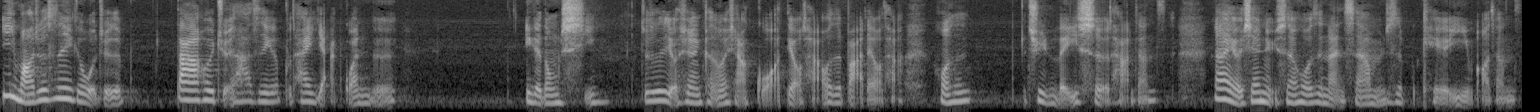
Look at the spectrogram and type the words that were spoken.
腋毛就是一个我觉得大家会觉得它是一个不太雅观的一个东西，就是有些人可能会想要刮掉它，或者拔掉它，或者是去镭射它这样子。那有些女生或者是男生，他们就是不 care 腋毛这样子，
